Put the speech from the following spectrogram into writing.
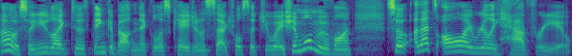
Oh, so you like to think about Nicolas Cage in a sexual situation? We'll move on. So uh, that's all I really have for you.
